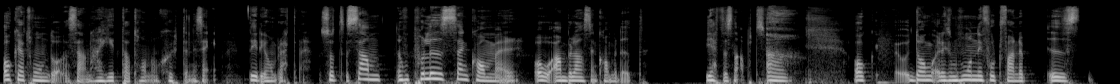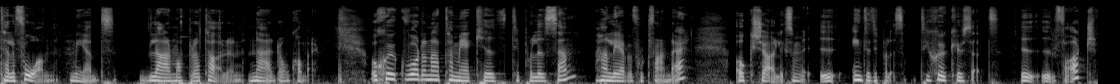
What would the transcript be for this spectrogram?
Och att hon då sen har hittat honom skjuten i sängen. Det är det hon berättar. Så samt, polisen kommer och ambulansen kommer dit jättesnabbt. Och de, liksom, hon är fortfarande i telefon med larmoperatören när de kommer. Och sjukvårdarna tar med Keith till polisen, han lever fortfarande, och kör liksom, i, inte till polisen, till sjukhuset i ilfart.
